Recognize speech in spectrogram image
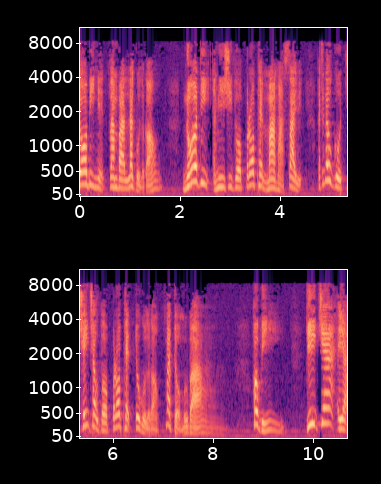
တောဘိနှင့်တံပါလက်ကို၎င်းနောတိအမည်ရှိသောပရောဖက်မမှစ၍အကျွန်ုပ်ကိုချင်းချောက်သောပရောဖက်တို့ကို၎င်းမှတ်တော်မူပါဟုတ်ပြီဒီကျမ်းအရာ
